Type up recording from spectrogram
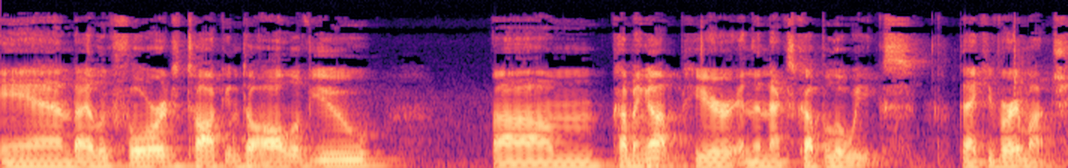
And I look forward to talking to all of you um, coming up here in the next couple of weeks. Thank you very much.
